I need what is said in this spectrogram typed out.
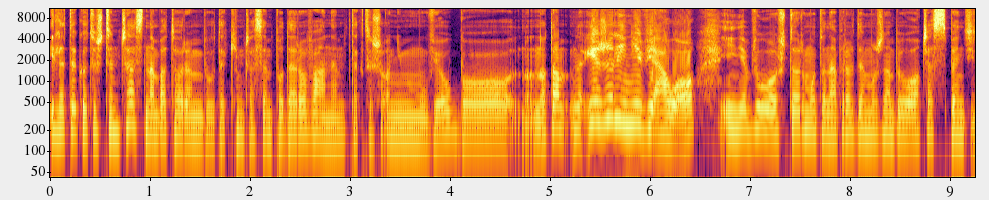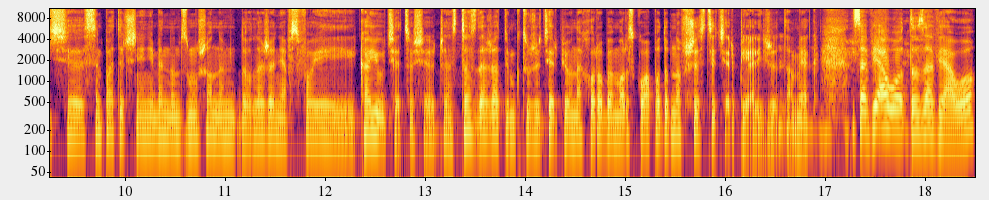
I dlatego też ten czas na Batorem był takim czasem podarowanym, tak też o nim mówią, bo no, no tam, no jeżeli nie wiało i nie było sztormu, to naprawdę można było czas spędzić e, sympatycznie, nie będąc zmuszonym do leżenia w swojej kajucie, co się często zdarza tym, którzy cierpią na chorobę morską, a podobno wszyscy cierpieli, że tam jak zawiało, to zawiało,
